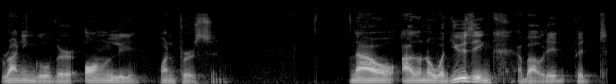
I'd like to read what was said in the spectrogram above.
running over only one person. Now, I don't know what you think about it, but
